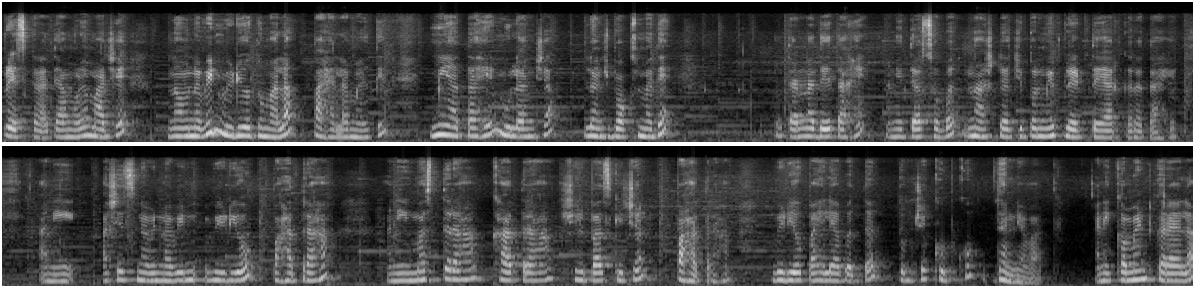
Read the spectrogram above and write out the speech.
प्रेस करा. त्यामुळे माझे नवनवीन व्हिडिओ तुम्हाला पाहायला मिळतील. मी आता हे मुलांच्या लंच बॉक्समध्ये त्यांना देत आहे. आणि त्यासोबत नाश्त्याची पण मी प्लेट तयार करत आहे. आणि असेच नवीन नवीन व्हिडिओ पाहत राहा आणि मस्त राहा खात राहा शिल्पास किचन पाहत राहा. व्हिडिओ पाहिल्याबद्दल तुमचे खूप खूप धन्यवाद. आणि कमेंट करायला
